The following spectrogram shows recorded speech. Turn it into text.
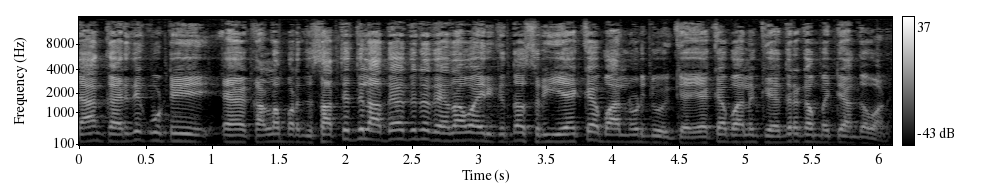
ഞാൻ കരുതിക്കൂട്ടി കൂട്ടി കള്ളം പറഞ്ഞു. സത്യത്തിൽ അദ്ദേഹത്തിന്റെ നേതാവായിരിക്കുന്ന ശ്രീ എ കെ ബാലനോട് ചോദിക്കുക. എ കെ ബാലൻ കേന്ദ്ര കമ്മിറ്റി അംഗമാണ്.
